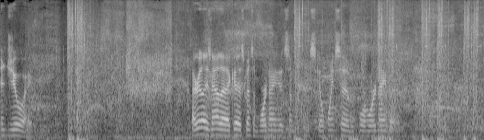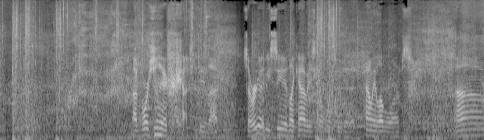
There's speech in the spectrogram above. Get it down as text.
Enjoy. I realize now that I could have spent some Horde and some skill points uh, before Horde but unfortunately I forgot to do that. So we're gonna be seeing like how many skill points we get, how many level ups. Um,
